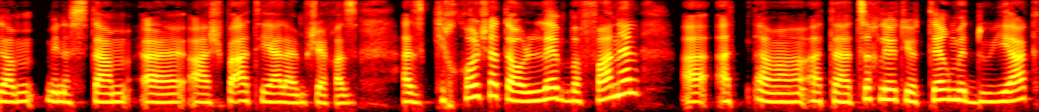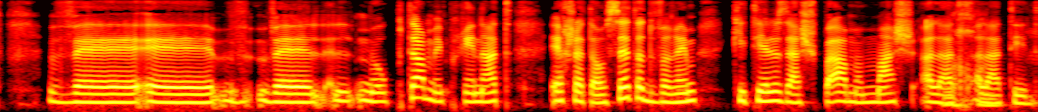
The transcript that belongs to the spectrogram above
גם מן הסתם אה, ההשפעה תהיה על ההמשך אז אז ככל שאתה עולה בפאנל אתה צריך להיות יותר מדויק אה, ו- ומאופתם מבחינת איך שאתה עושה את הדברים כי תהיה לזה השפעה ממש על, נכון. על העתיד.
